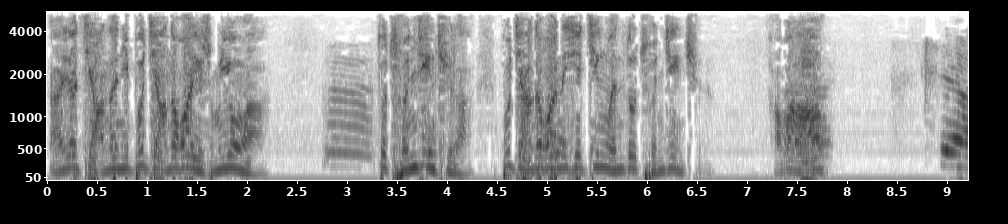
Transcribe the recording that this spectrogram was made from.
啊，要讲的，你不讲的话有什么用啊？嗯。都存进去了，不讲的话，那些经文都存进去了，好不好？是啊，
